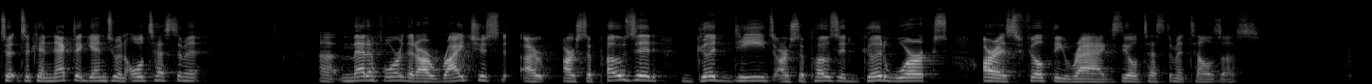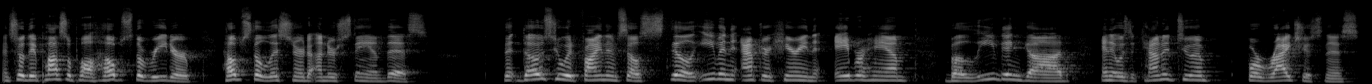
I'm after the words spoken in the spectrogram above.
To, to connect again to an Old Testament uh, metaphor that our righteous, our, our supposed good deeds, our supposed good works are as filthy rags, the Old Testament tells us. And so the Apostle Paul helps the reader, helps the listener to understand this that those who would find themselves still, even after hearing that Abraham believed in God and it was accounted to him for righteousness,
